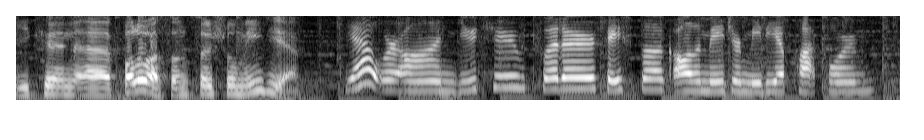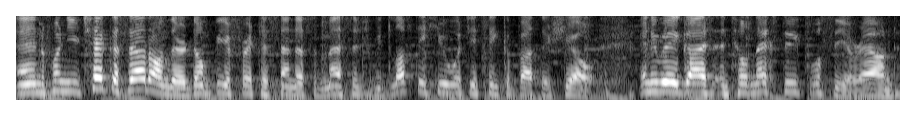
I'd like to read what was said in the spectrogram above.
You can uh, follow us on social media. Yeah, we're on YouTube, Twitter, Facebook, all the major media platforms. and when you check us out on there, don't be afraid to send us a message. We'd love to hear what you think about the show. Anyway, guys, until next week, we'll see you around.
